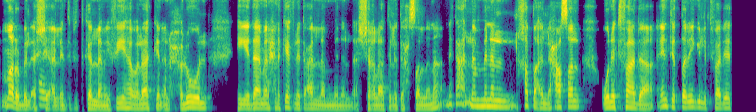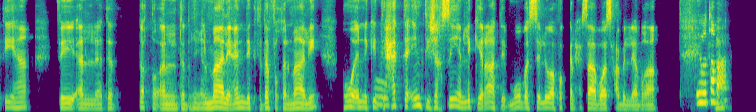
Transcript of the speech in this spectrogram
مر بالأشياء أيوة. اللي أنت بتتكلمي فيها ولكن الحلول هي دائما إحنا كيف نتعلم من الشغلات اللي تحصل لنا؟ نتعلم من الخطأ اللي حصل ونتفادى. أنت الطريقة اللي تفاديتيها في التدقيق المالي عندك تدفق المالي هو إنك أنت حتى أنت شخصيا لك راتب مو بس اللي هو افك الحساب وأسحب اللي أبغاه. إيوه طبعا.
